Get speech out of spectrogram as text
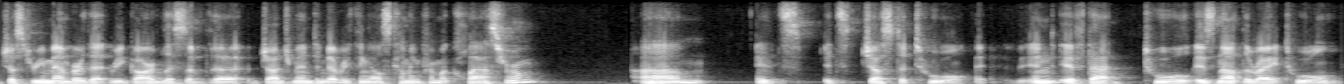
Just remember that regardless of the judgment and everything else coming from a classroom, um, it's it's just a tool. And if that tool is not the right tool,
